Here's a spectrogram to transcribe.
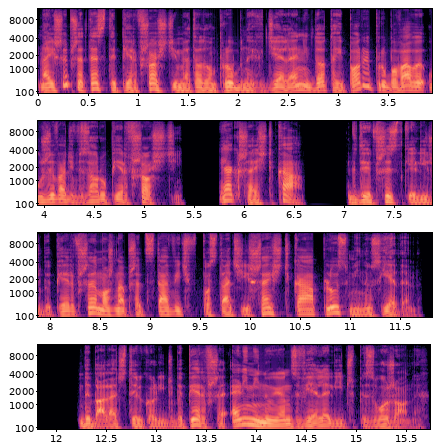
Najszybsze testy pierwszości metodą próbnych dzieleń do tej pory próbowały używać wzoru pierwszości, jak 6k, gdy wszystkie liczby pierwsze można przedstawić w postaci 6k plus minus 1, by badać tylko liczby pierwsze, eliminując wiele liczb złożonych.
